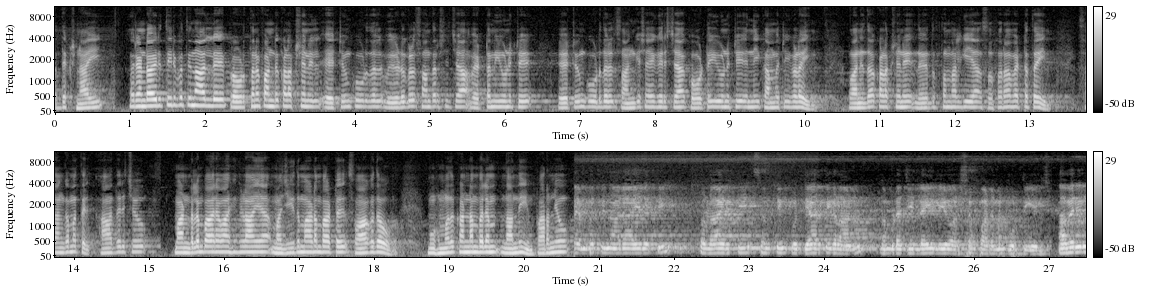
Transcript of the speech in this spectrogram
അധ്യക്ഷനായി. രണ്ടായിരത്തി ഇരുപത്തിനാലിലെ പ്രവർത്തന ഫണ്ട് കളക്ഷനിൽ ഏറ്റവും കൂടുതൽ വീടുകൾ സന്ദർശിച്ച വെട്ടം യൂണിറ്റ് ഏറ്റവും കൂടുതൽ സംഖ്യ ശേഖരിച്ച കോട്ട യൂണിറ്റ് എന്നീ കമ്മിറ്റികളെയും വനിതാ കളക്ഷന് നേതൃത്വം നൽകിയ സുഹറ വെട്ടത്തെയും സംഗമത്തിൽ ആദരിച്ചു. മണ്ഡലം ഭാരവാഹികളായ മജീദ് മാടമ്പാട്ട് സ്വാഗതവും മുഹമ്മദ് കണ്ണമ്പലം നന്ദിയും പറഞ്ഞു. എൺപത്തിനാലായിരത്തി തൊള്ളായിരത്തി സംതിങ് വിദ്യാർത്ഥികളാണ് നമ്മുടെ ജില്ലയിൽ ഈ വർഷം പഠനം പൂർത്തീകരിച്ചത്. അവരിൽ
